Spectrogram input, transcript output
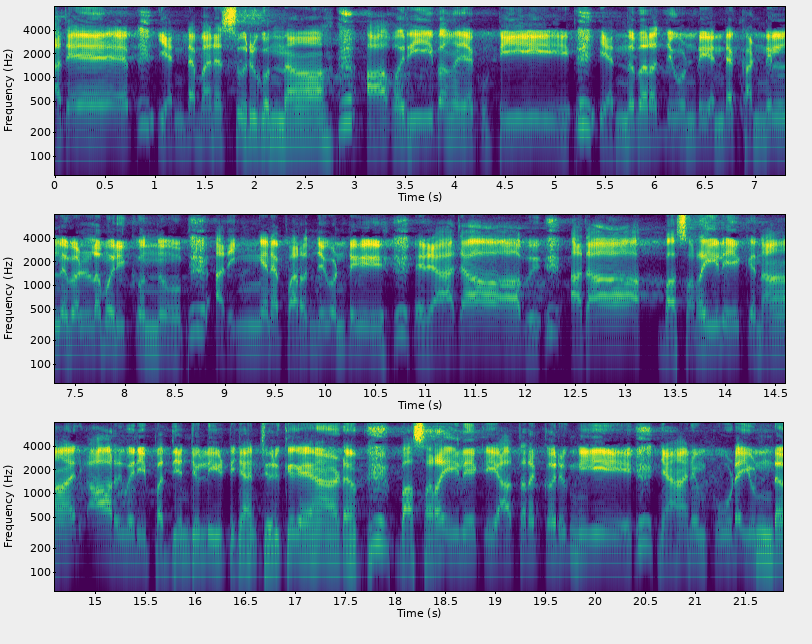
അതെ എന്റെ മനസ്സുരുകുന്ന ആ ഗരീബായ കുട്ടി എന്ന് പറഞ്ഞുകൊണ്ട് എന്റെ കണ്ണിൽ നിന്ന് വെള്ളമൊലിക്കുന്നു. അതിങ്ങനെ പറഞ്ഞുകൊണ്ട് രാജാവ് അതാ ബസറയിലേക്ക് നാല് ആറ് വരി പദ്യം ചൊല്ലിയിട്ട് ഞാൻ ചുരുക്കുകയാണ്. ബസറയിലേക്ക് യാത്രക്കൊരുങ്ങി. ഞാനും കൂടെയുണ്ട്.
